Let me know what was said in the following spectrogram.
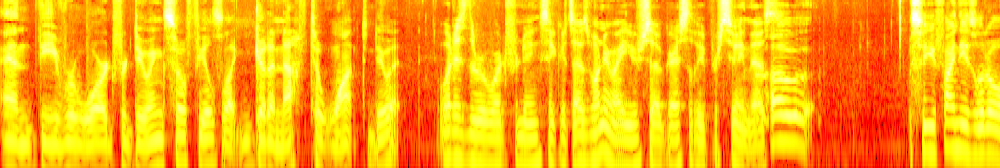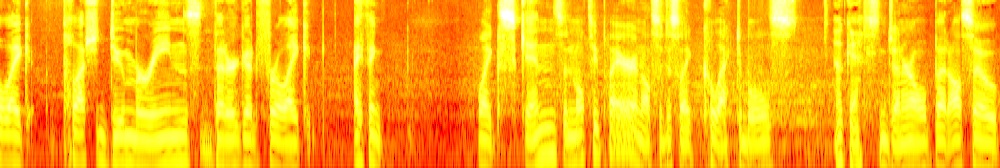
and the reward for doing so feels like good enough to want to do it what is the reward for doing secrets? I was wondering why you were so aggressively pursuing those. Oh, so you find these little like plush Doom Marines that are good for like I think like skins and multiplayer, and also just like collectibles Okay. just in general. But also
